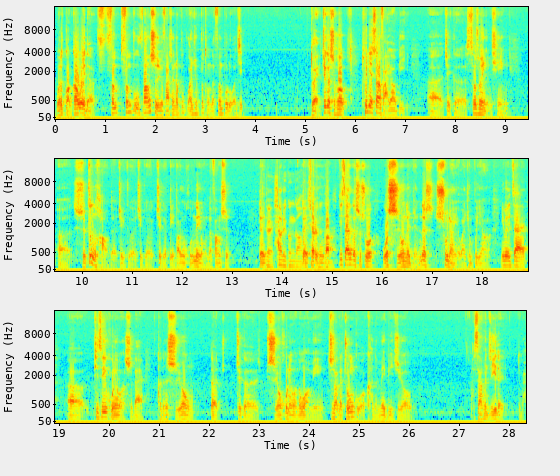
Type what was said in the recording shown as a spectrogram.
我的广告位的分分布方式又发生了不完全不同的分布逻辑。对，这个时候推荐算法要比呃这个搜索引擎呃是更好的这个这个这个给到用户内容的方式。对对，效率更高。对，效率更高。第三个是说我使用的人的数量也完全不一样了，因为在呃 PC 互联网时代，可能使用的。这个使用互联网的网民，至少在中国可能 maybe 只有三分之一的人，对吧？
